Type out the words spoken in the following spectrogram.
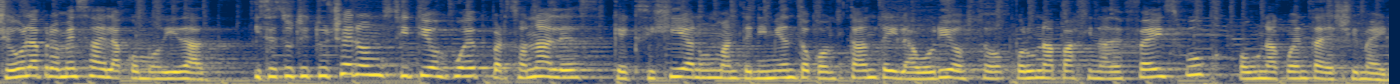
Llegó la promesa de la comodidad y se sustituyeron sitios web personales que exigían un mantenimiento constante y laborioso por una página de Facebook o una cuenta de Gmail.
